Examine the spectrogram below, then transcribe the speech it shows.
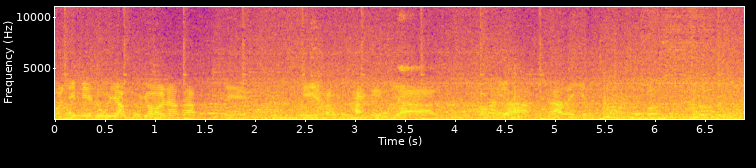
วันนี้เมนูยำหมูยอนะครับนี่มีทั้งผักกินยาของยาและอะไรอย่างเงี้ย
